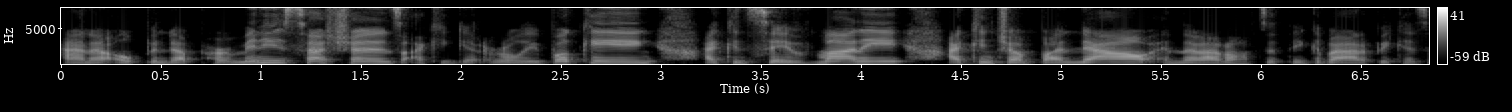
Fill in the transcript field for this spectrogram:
Ana opened up her mini sessions. I can get early booking. I can save money. I can jump on now, and then I don't have to think about it because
